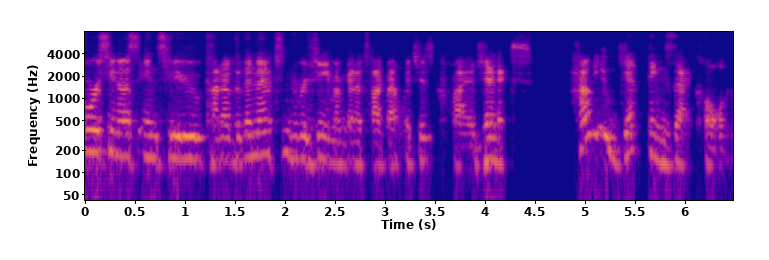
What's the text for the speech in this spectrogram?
forcing us into kind of the next regime I'm going to talk about, which is cryogenics. How do you get things that cold?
